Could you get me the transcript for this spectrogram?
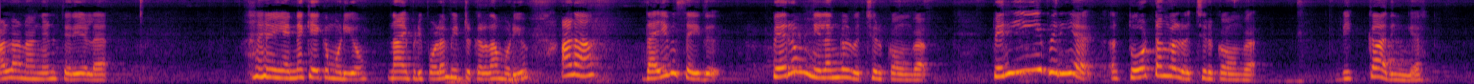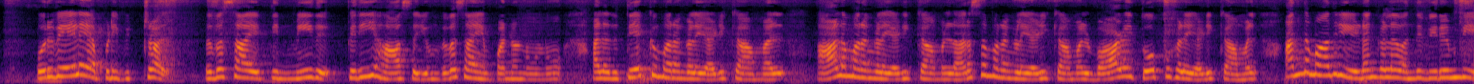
ஆளானாங்கன்னு தெரியல. என்ன கேட்க முடியும்? நான் இப்படி புலம்பிட்டு இருக்கிறதா முடியும்? ஆனால் தயவு செய்து பெரும் நிலங்கள் வச்சுருக்கவங்க பெரிய பெரிய தோட்டங்கள் வச்சுருக்கவங்க விற்காதீங்க ஒருவேளை அப்படி விற்றால் விவசாயத்தின் மீது பெரிய ஆசையும் விவசாயம் பண்ணணும்னு அல்லது தேக்கு மரங்களை அழிக்காமல் ஆலமரங்களை அழிக்காமல் அரச மரங்களை அழிக்காமல் வாழை தோப்புகளை அழிக்காமல் அந்த மாதிரி இடங்களை வந்து விரும்பி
